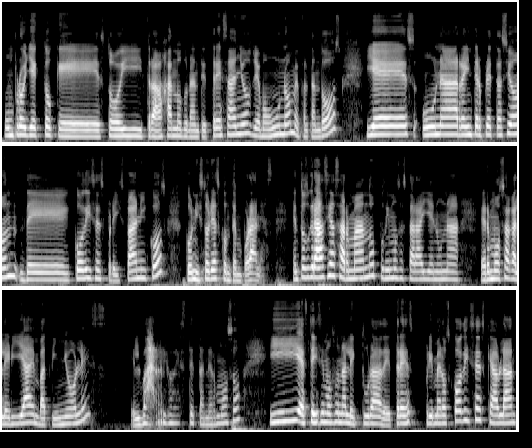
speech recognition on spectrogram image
un proyecto que estoy trabajando durante tres años. Llevo uno, me faltan dos. Y es una reinterpretación de códices prehispánicos con historias contemporáneas. Entonces, gracias Armando, pudimos estar ahí en una hermosa galería en Batiñoles el barrio este tan hermoso y este hicimos una lectura de tres primeros códices que hablan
